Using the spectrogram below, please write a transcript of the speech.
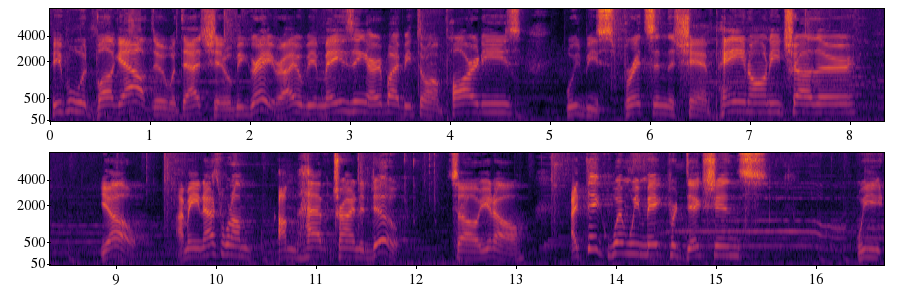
People would bug out, dude, with that shit. It would be great, right? It would be amazing. Everybody be throwing parties. We'd be spritzing the champagne on each other. Yo, I mean, that's what I'm I'm have trying to do. So, you know, I think when we make predictions, we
